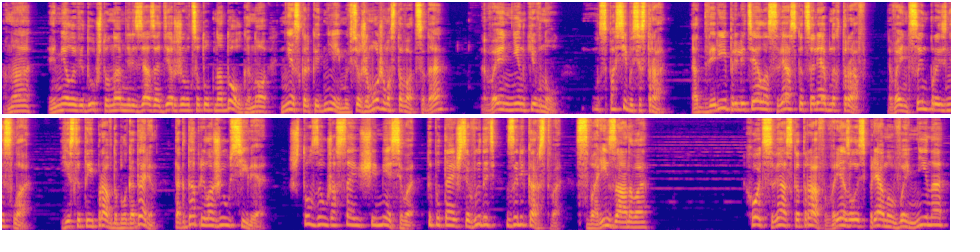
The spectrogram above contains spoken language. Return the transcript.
«Она имела в виду, что нам нельзя задерживаться тут надолго, но несколько дней мы все же можем оставаться, да?» Вэй Нин кивнул. «Спасибо, сестра». От двери прилетела связка целебных трав. Вэнь Цин произнесла. «Если ты и правда благодарен, тогда приложи усилия. Что за ужасающее месиво ты пытаешься выдать за лекарство? Свари заново». Хоть связка трав врезалась прямо в Нина,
